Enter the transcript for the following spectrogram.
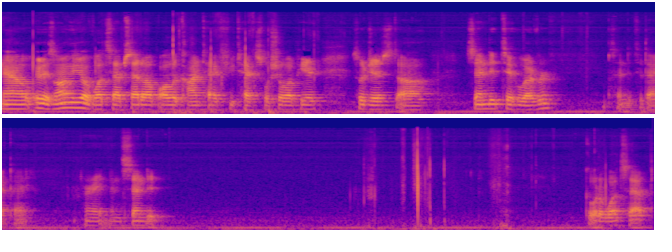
Now, as long as you have WhatsApp set up, all the contacts you text will show up here. So just uh, send it to whoever Send it to that guy. Alright, and send it. Go to WhatsApp.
